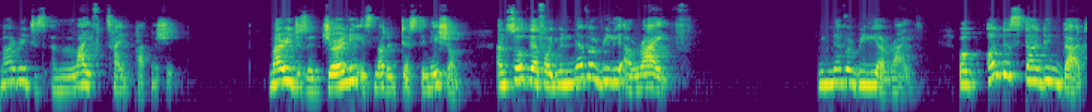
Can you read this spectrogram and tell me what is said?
marriage is a lifetime partnership. Marriage is a journey, it's not a destination. And so, therefore, you never really arrive. You never really arrive. But understanding that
